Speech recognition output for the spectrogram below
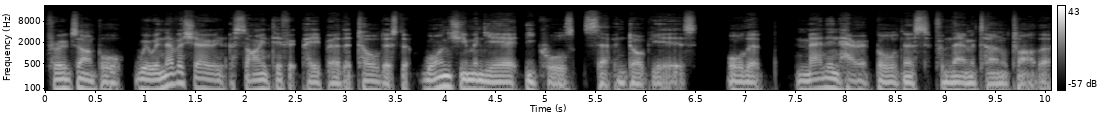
For example, we were never shown a scientific paper that told us that one human year equals seven dog years, or that men inherit baldness from their maternal father.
